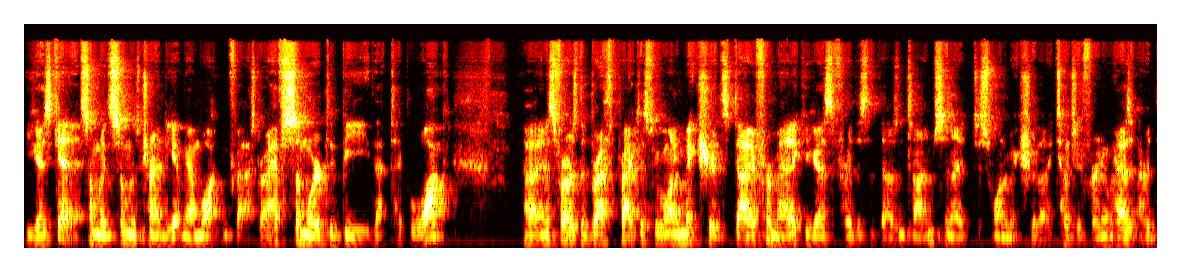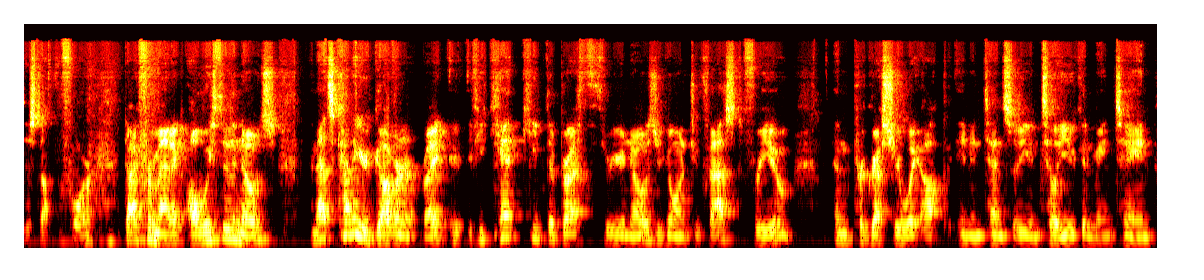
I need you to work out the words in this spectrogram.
you guys get it. Someone, someone's trying to get me, I'm walking faster. I have somewhere to be, that type of walk. Uh, and as far as the breath practice, we want to make sure it's diaphragmatic. You guys have heard this a thousand times, and I just want to make sure that I touch it for anyone who hasn't heard this stuff before. Diaphragmatic, always through the nose, and that's kind of your governor, right? If you can't keep the breath through your nose, you're going too fast for you and progress your way up in intensity until you can maintain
